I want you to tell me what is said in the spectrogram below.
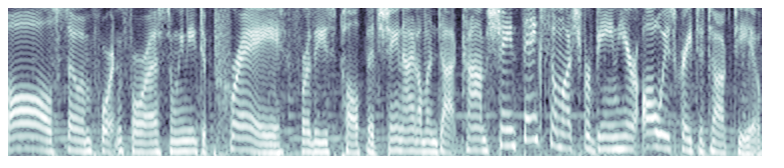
all so important for us, and we need to pray for these pulpits. ShaneIdleman.com. Shane, thanks so much for being here. Always great to talk to you.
